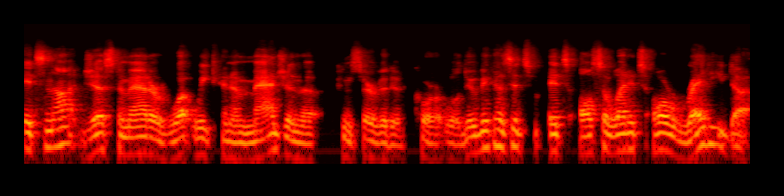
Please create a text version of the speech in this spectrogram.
It's not just a matter of what we can imagine the conservative court will do because it's it's also what it's already done.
